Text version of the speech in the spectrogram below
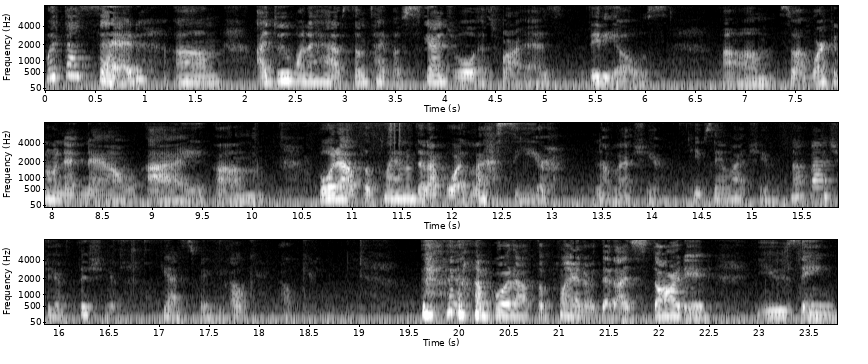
with that said, um, I do want to have some type of schedule as far as videos. Um, so I'm working on that now. I um, bought out the planner that I bought last year not last year. Keep saying last year. Not last year, this year. Yes, baby. Okay, okay. I brought out the planner that I started using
